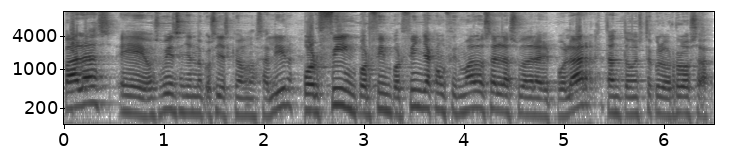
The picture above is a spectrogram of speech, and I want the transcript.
palas, eh, os voy enseñando cosillas que van a salir. Por fin, por fin, por fin ya confirmado sale la sudadera del polar, tanto en este color rosa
